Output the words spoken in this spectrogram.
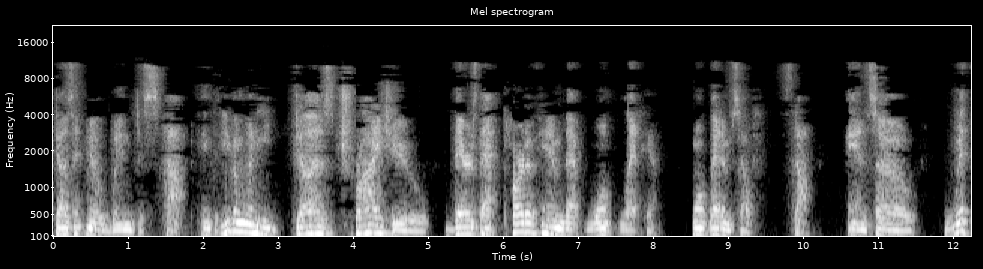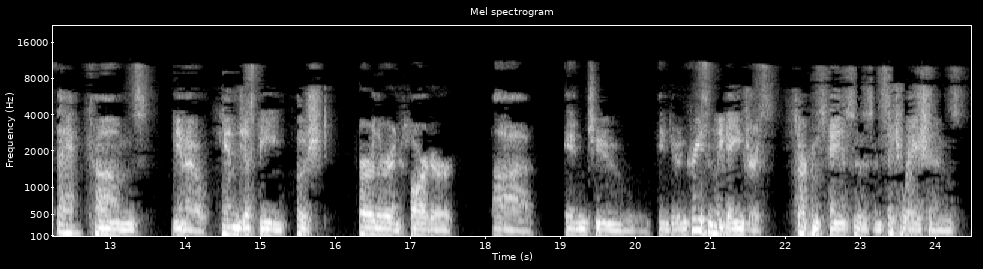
doesn't know when to stop. And even when he does try to, there's that part of him that won't let him, won't let himself stop. And so with that comes, you know, him just being pushed further and harder, uh, into into increasingly dangerous circumstances and situations.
